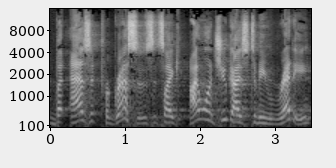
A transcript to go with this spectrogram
but as it progresses, it's like, I want you guys to be ready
